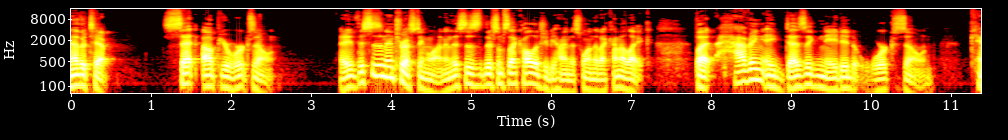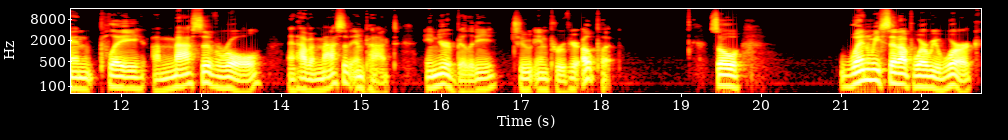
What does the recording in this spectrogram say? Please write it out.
Another tip set up your work zone. Okay, this is an interesting one, and this is there's some psychology behind this one that I kind of like. But having a designated work zone can play a massive role and have a massive impact in your ability to improve your output. So, when we set up where we work,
